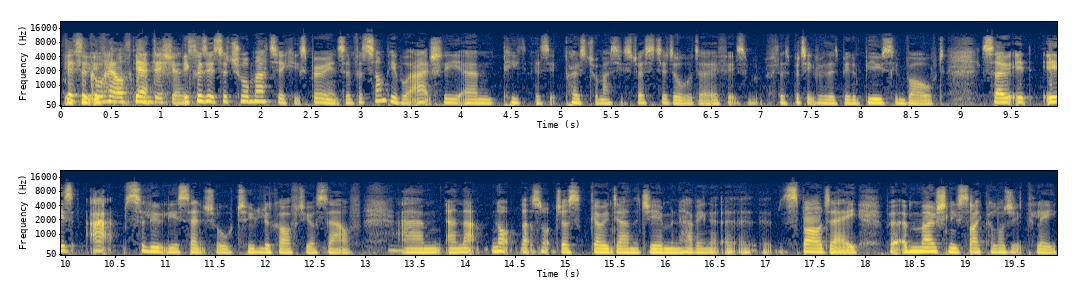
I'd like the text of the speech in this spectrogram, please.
Physical if, health yeah, conditions because it's a traumatic experience, and for some people, actually, um, P- is it post traumatic stress disorder? If it's if there's particularly if there's been abuse involved, so it is absolutely essential to look after yourself, mm. um, and that not that's not just going down the gym and having a, a, a spa day, but emotionally, psychologically.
